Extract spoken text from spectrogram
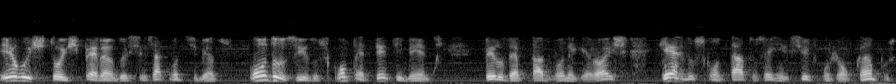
eu estou esperando esses acontecimentos conduzidos competentemente pelo deputado Rony Queiroz, quer dos contatos em Recife com João Campos,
